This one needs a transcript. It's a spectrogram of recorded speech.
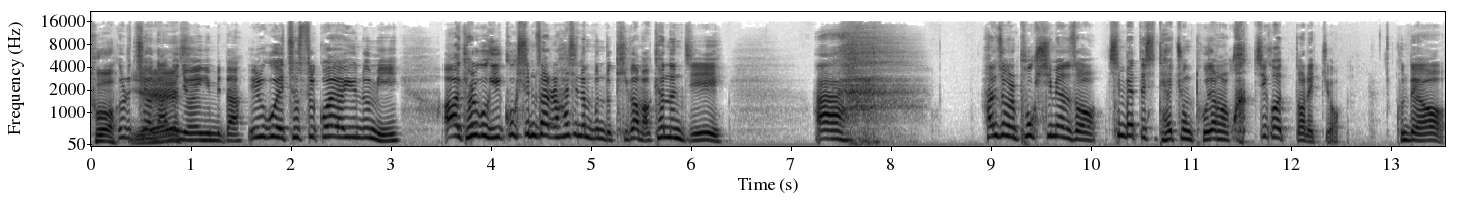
Tour. 그렇죠. Yes. 나는 여행입니다. 일구 외쳤을 거야 이놈이. 아 결국 입국 심사를 하시는 분도 기가 막혔는지 아 한숨을 푹 쉬면서 침 뱉듯이 대충 도장을 확 찍었더랬죠. 근데요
